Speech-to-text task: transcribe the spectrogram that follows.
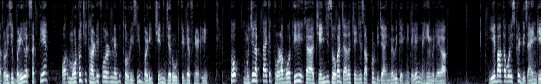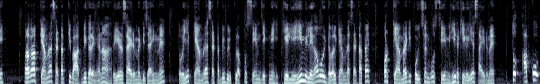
थोड़ी सी बड़ी लग सकती है। और मोटो जी थर्टी फोर में भी थोड़ी सी बड़ी चिन्ह ज़रूर थी डेफिनेटली तो मुझे लगता है कि थोड़ा बहुत ही चेंजेस होगा, ज़्यादा चेंजेस आपको डिज़ाइन में भी देखने के लिए नहीं मिलेगा। ये बात होगा इसके डिज़ाइन की। और अगर आप कैमरा सेटअप की बात भी करेंगे ना रियर साइड में डिज़ाइन में तो भैया कैमरा सेटअप भी बिल्कुल आपको सेम देखने के लिए ही मिलेगा। वो डबल कैमरा सेटअप है और कैमरा की पोजिशन वो सेम ही रखी गई है साइड में। तो आपको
